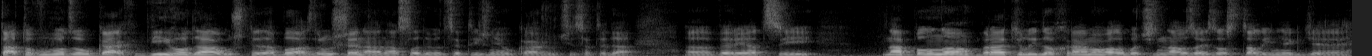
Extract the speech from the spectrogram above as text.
Táto v úvodzovkách výhoda už teda bola zrušená. A nasledujúce týždne ukážu, či sa teda e, veriaci naplno vrátili do chrámov, alebo či naozaj zostali niekde.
